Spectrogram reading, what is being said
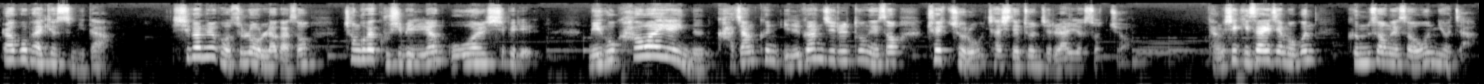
라고 밝혔습니다. 시간을 거슬러 올라가서 1991년 5월 11일 미국 하와이에 있는 가장 큰 일간지를 통해서 최초로 자신의 존재를 알렸었죠. 당시 기사의 제목은 금성에서 온 여자.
